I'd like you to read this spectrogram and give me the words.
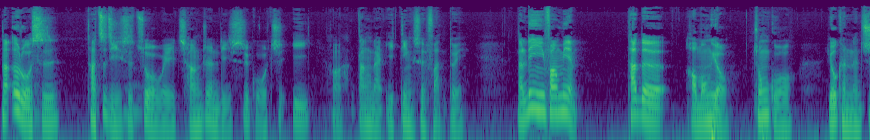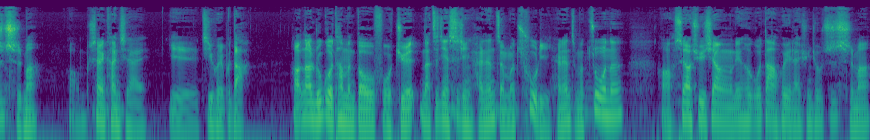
那俄罗斯他自己是作为常任理事国之一啊，当然一定是反对。那另一方面，他的好盟友。中国有可能支持吗？好，现在看起来也机会不大。好，那如果他们都否决，那这件事情还能怎么处理？还能怎么做呢？好，是要去向联合国大会来寻求支持吗？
